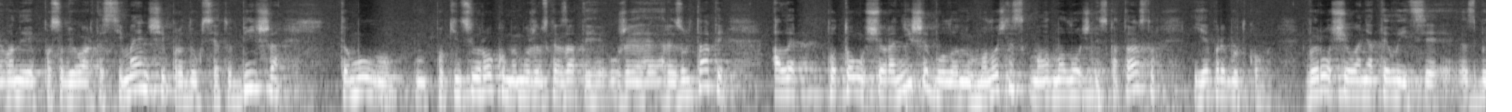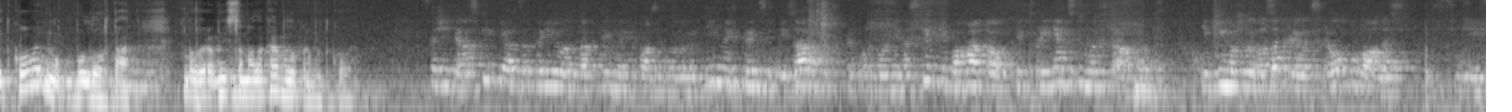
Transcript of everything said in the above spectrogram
вони по собівартості менші, продукція тут більша. Тому по кінцю року ми можемо сказати вже результати. Але по тому, що раніше було, ну, молочне, молочне скотарство є прибуткове. Вирощування телиці збиткове ну, було так, виробництво молока було прибуткове. Скажіть, а наскільки от за період активної фази бойових в принципі зараз тут при кордоні, наскільки багато підприємств ми втратили, які, можливо, закрились, релокувались з цієї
